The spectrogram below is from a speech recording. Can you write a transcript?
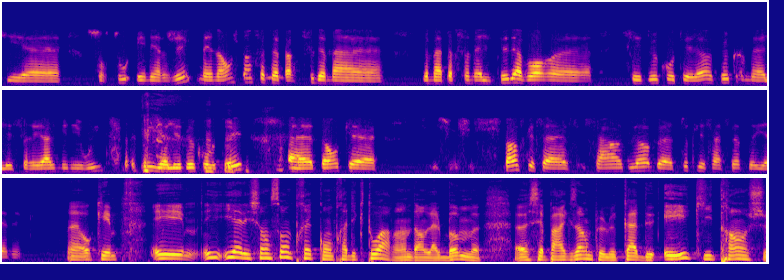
qui est surtout énergique, mais non, je pense que ça fait partie de ma de ma personnalité d'avoir ces deux côtés-là, un peu comme euh, les céréales mini wheat. Il y a les deux côtés. Euh, donc, euh, je pense que ça, ça englobe toutes les facettes de Yannick. Ah, ok. Et il y a des chansons très contradictoires hein, dans l'album. Euh, c'est par exemple le cas de E qui tranche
